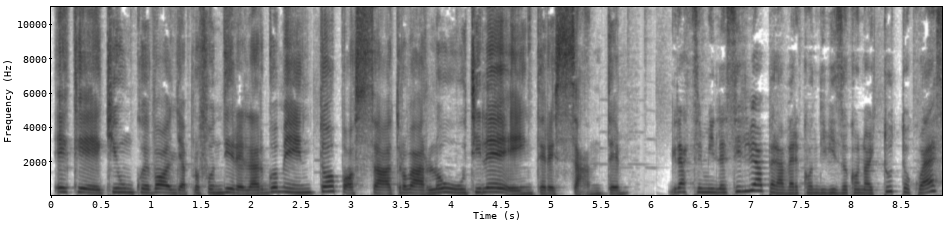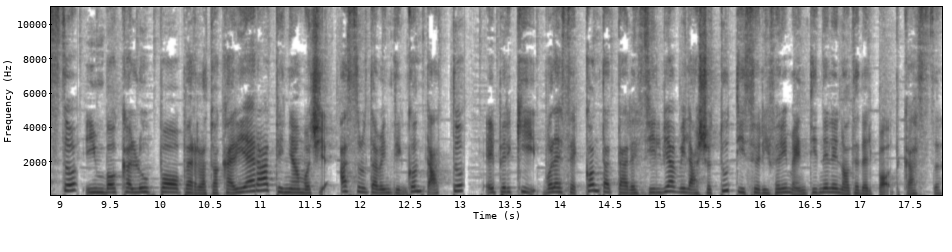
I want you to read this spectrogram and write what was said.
e che chiunque voglia approfondire l'argomento possa trovarlo utile e interessante. Grazie mille Silvia per aver condiviso con noi tutto questo, in bocca al lupo per la tua carriera, teniamoci assolutamente in contatto e per chi volesse contattare Silvia vi lascio tutti i suoi riferimenti nelle note del podcast.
